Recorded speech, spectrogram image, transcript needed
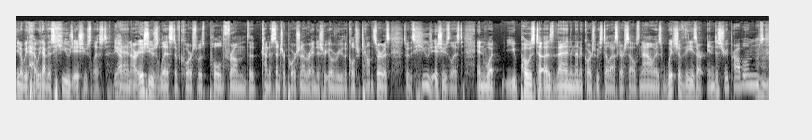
you know we'd ha- we'd have this huge issues list, yeah. and our issues list, of course, was pulled from the kind of center portion of our industry overview, the culture, talent, service. So this huge issues list, and what you posed to us then, and then of course we still ask ourselves now is which of these are industry problems, mm-hmm.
